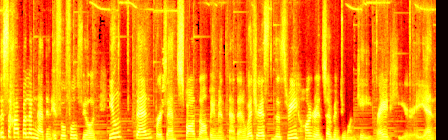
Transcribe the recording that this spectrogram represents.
Tapos saka pa lang natin i-fulfill yung 10% spot down payment natin, which is the 371k right here. Ayan.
